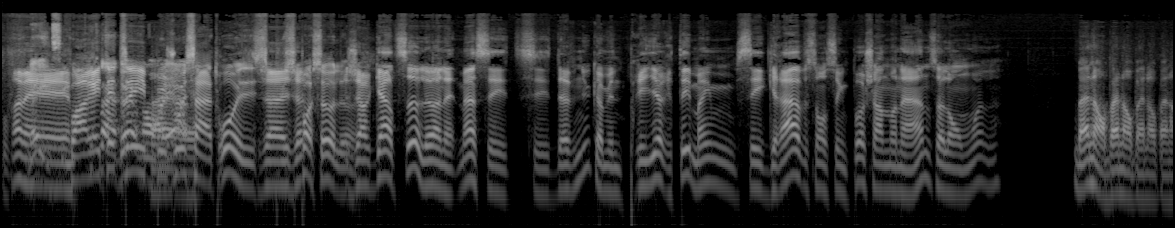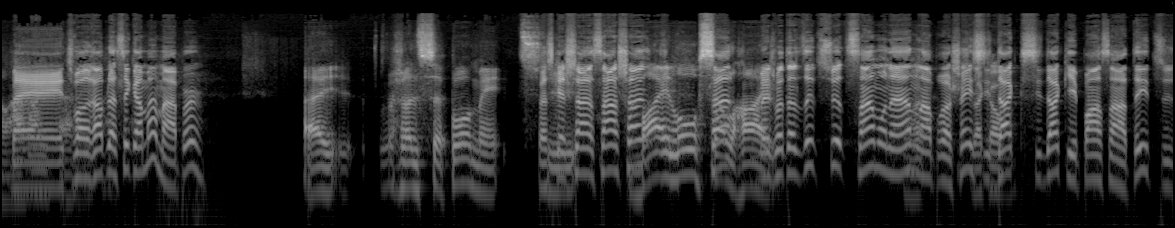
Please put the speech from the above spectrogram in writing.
Ouais, mais Faut arrêter de dire il peut Ouais, jouer ouais. ça à 3. Je- C'est pas ça, là. Je regarde ça, là, honnêtement, c'est c'est devenu comme une priorité. Même, c'est grave si on signe pas Sean Monahan, selon moi. là. Ben non, ben non, ben non, ben non. Ben, tu vas le remplacer comment, Mapper? Hey, je le sais pas, mais. Parce tu- que sans, sans Buy low, sell sans- high. ben, je vais te le dire tout de suite, sans Monahan Ouais, l'an prochain, si. Doc, si Doc n'est pas en santé, tu,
